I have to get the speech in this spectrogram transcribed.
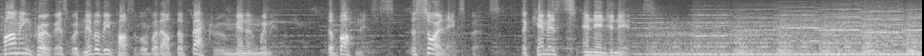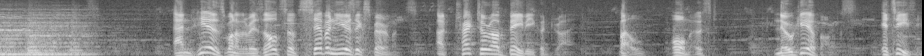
Farming progress would never be possible without the backroom men and women, the botanists, the soil experts, the chemists and engineers. And here's one of the results of seven years' experiments. A tractor a baby could drive. Well, almost. No gearbox. It's easy.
